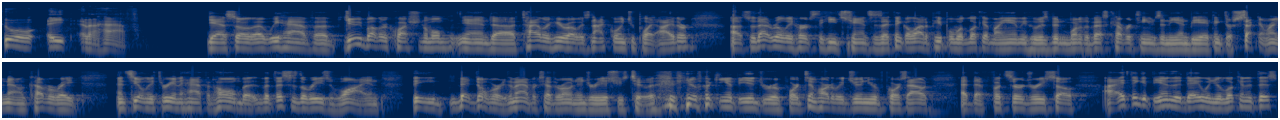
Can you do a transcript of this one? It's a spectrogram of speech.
two oh eight and a half. Yeah, so uh, we have uh, Jimmy Butler questionable, and uh, Tyler Herro is not going to play either. Uh, so that really hurts the Heat's chances. I think a lot of people would look at Miami, who has been one of the best cover teams in the NBA. I think they're second right now in cover rate, and see only three and a half at home. But but this is the reason why. And the don't worry, the Mavericks have their own injury issues too. You're looking at the injury report. Tim Hardaway Jr. of course out at that foot surgery. So I think at the end of the day, when you're looking at this,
